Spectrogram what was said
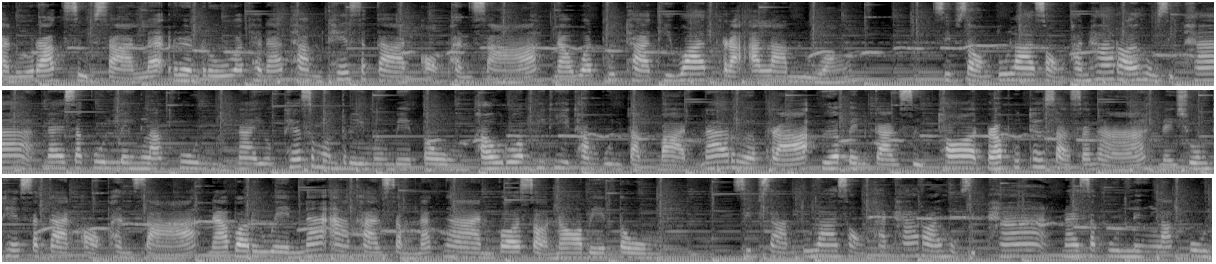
อนุรักษ์สืบสารและเรียนรู้วัฒนธรรมเทศกาลออกพรรษา ณ วัดพุทธาธิวาสพระอารามหลวง 12 ตุลา 2565 นายสกุลเล็งลักกุล นายกเทศมนตรีเมืองเบตง เข้าร่วมพิธีทำบุญตักบาตรหน้าเรือพระ เพื่อเป็นการสืบทอดพระพุทธศาสนา ในช่วงเทศกาลออกพรรษา ณ บริเวณหน้าอาคารสำนักงาน กศน เบตง 13 ตุลา 2565 นายสกุลเล็งลักกุล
